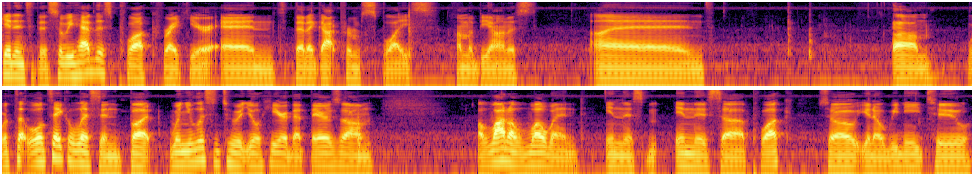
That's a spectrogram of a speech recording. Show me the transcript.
get into this. So we have this pluck right here, and that I got from Splice. I'm gonna be honest and um, we'll, t- we'll take a listen. But when you listen to it, you'll hear that there's um a lot of low end in this in this uh, pluck. So you know we need to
